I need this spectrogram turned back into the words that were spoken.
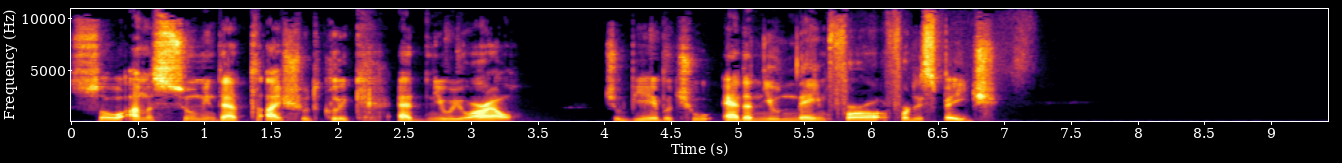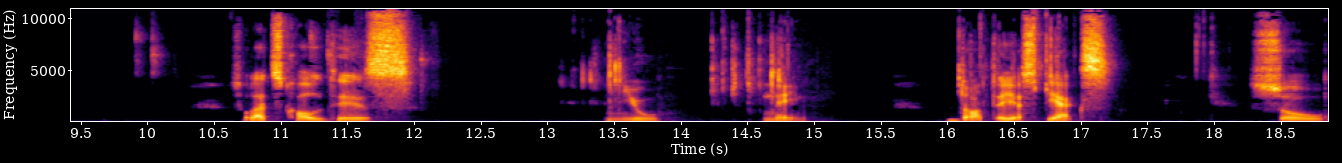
So I'm assuming that I should click add new URL to be able to add a new name for, for this page. So let's call this new name dot aspx. So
